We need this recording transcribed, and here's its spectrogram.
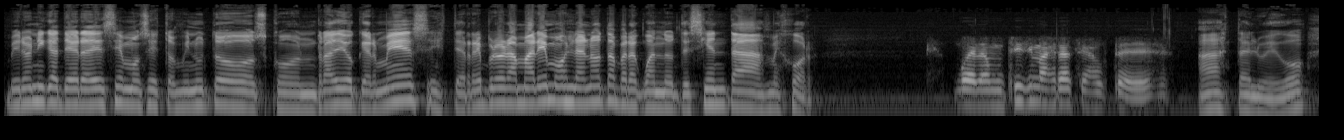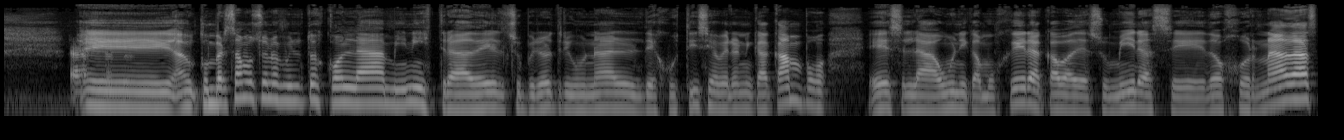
Verónica, te agradecemos estos minutos con Radio Kermés. Este, reprogramaremos la nota para cuando te sientas mejor. Bueno, muchísimas gracias a ustedes. Hasta luego. Eh, conversamos unos minutos con la ministra del Superior Tribunal de Justicia, Verónica Campo. Es la única mujer, acaba de asumir hace dos jornadas.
